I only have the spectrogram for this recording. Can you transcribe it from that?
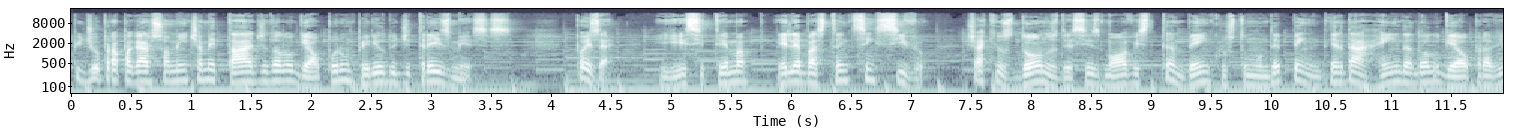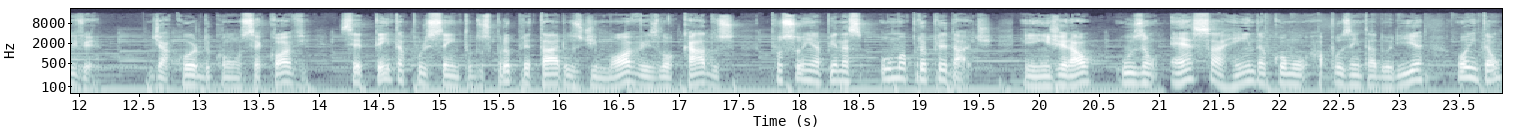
pediu para pagar somente a metade do aluguel por um período de três meses. Pois é, e esse tema ele é bastante sensível, já que os donos desses imóveis também costumam depender da renda do aluguel para viver. De acordo com o Secov, 70% dos proprietários de imóveis locados possuem apenas uma propriedade e, em geral, usam essa renda como aposentadoria ou então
